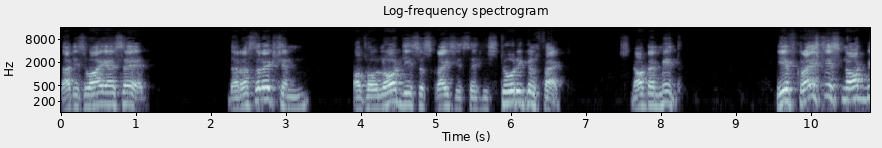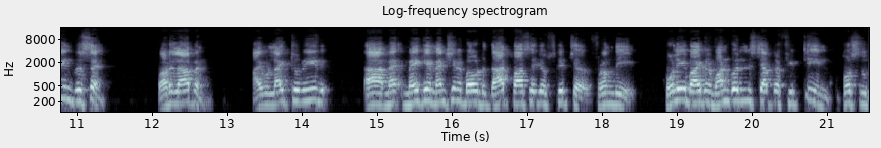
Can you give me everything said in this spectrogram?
That is why I said the resurrection of our Lord Jesus Christ is a historical fact. It's not a myth. If Christ is not been risen, what will happen? I would like to read, uh, make a mention about that passage of scripture from the Holy Bible, 1 Corinthians chapter 15. Apostle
